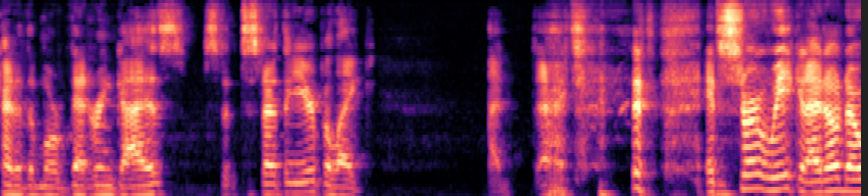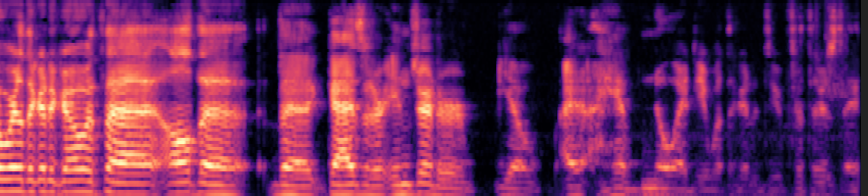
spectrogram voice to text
kind of the more veteran guys to start the year. But like, I, I, it's a short week, and I don't know where they're going to go with uh, all the the guys that are injured, or you know, I, I have no idea what they're going to do for Thursday.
